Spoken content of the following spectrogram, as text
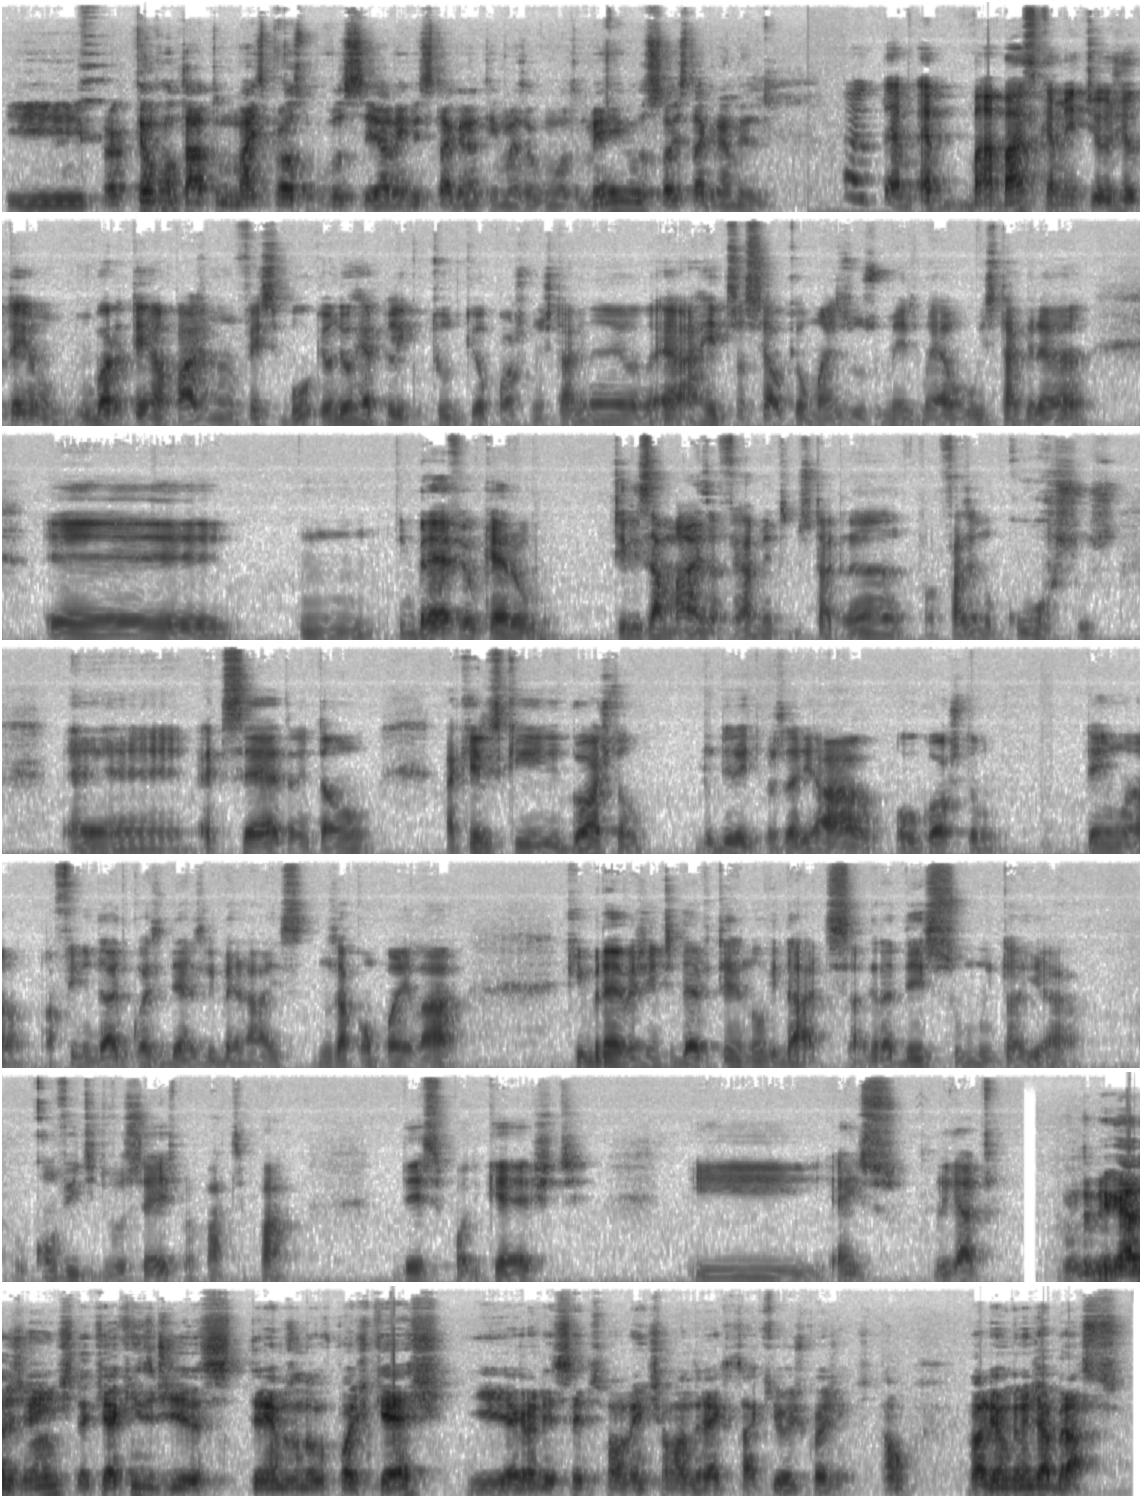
E para ter um contato mais próximo com você, além do Instagram, tem mais algum outro meio ou só Instagram mesmo? É, é, é, basicamente hoje eu tenho, embora eu tenha uma página no Facebook onde eu replico tudo que eu posto no Instagram, eu, é a rede social que eu mais uso mesmo é o Instagram. É, em, em breve eu quero utilizar mais a ferramenta do Instagram, fazendo cursos, é, etc. Então, aqueles que gostam do direito empresarial ou gostam, têm uma afinidade com as ideias liberais, nos acompanhem lá que em breve a gente deve ter novidades. Agradeço muito aí a, o convite de vocês para participar desse podcast e é isso. Obrigado. Muito obrigado, gente. Daqui a 15 dias teremos um novo podcast e agradecer principalmente ao André que está aqui hoje com a gente. Então, valeu, um grande abraço.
